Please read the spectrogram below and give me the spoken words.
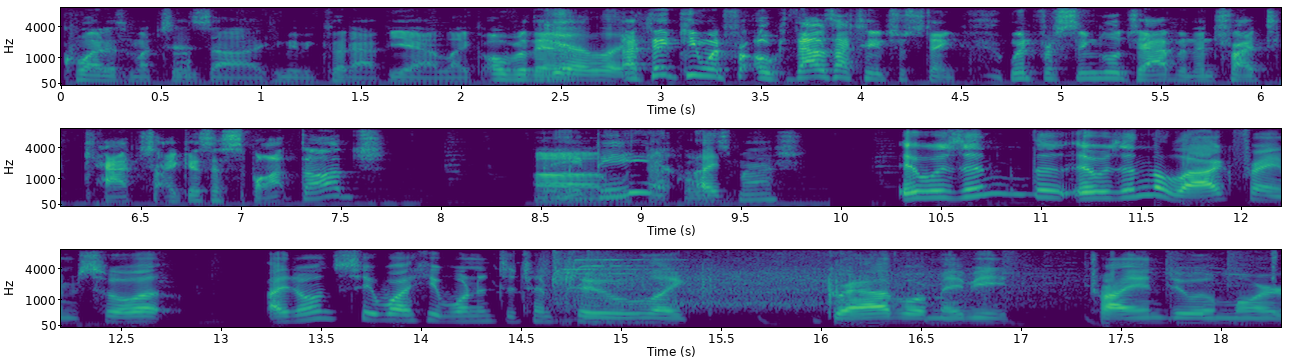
quite as much as uh, he maybe could have. Yeah, like over there. Yeah, like- I think he went for. Oh, that was actually interesting. Went for single jab and then tried to catch, I guess, a spot dodge. Uh, Maybe? I- smash. It was in the it was in the lag frame, so uh, I don't see why he wanted to attempt to like grab or maybe try and do a more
